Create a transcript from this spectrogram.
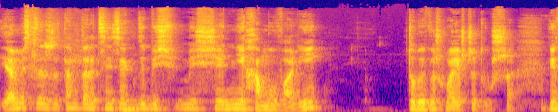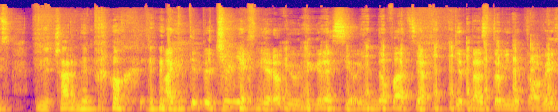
Ja myślę, że tamta recenzja, gdybyśmy się nie hamowali, to by wyszła jeszcze dłuższa. Więc czarny proch. A gdyby Ciuniek nie robił dygresji o innowacjach 15-minutowych,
